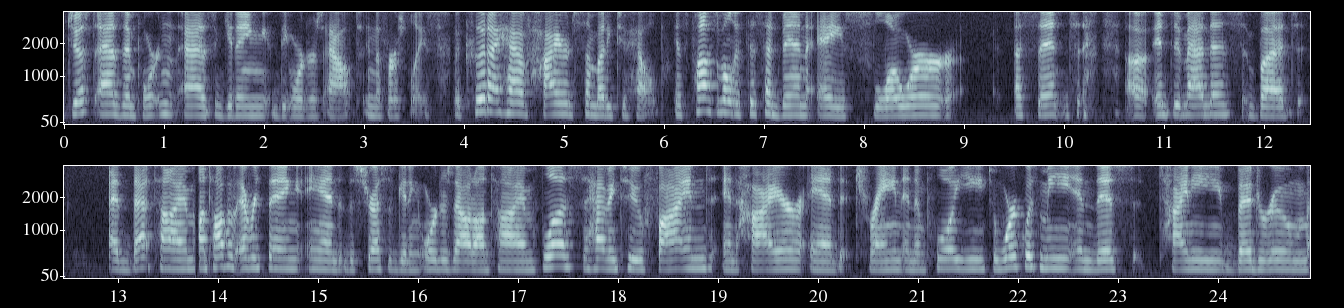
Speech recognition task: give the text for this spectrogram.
just as important as getting the orders out in the first place. But could I have hired somebody to help? It's possible if this had been a slower ascent uh, into madness, but at that time, on top of everything and the stress of getting orders out on time, plus having to find and hire and train an employee to work with me in this tiny bedroom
